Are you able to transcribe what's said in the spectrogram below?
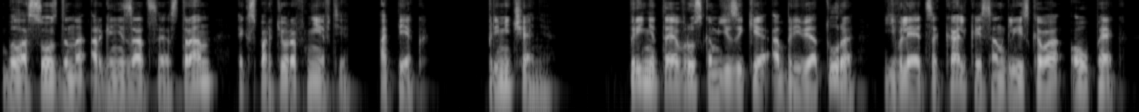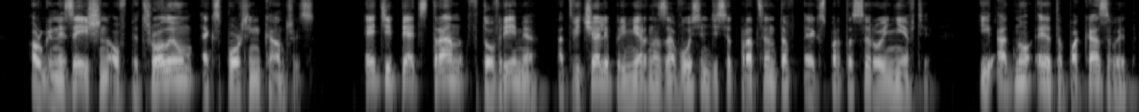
была создана Организация стран экспортеров нефти, ОПЕК. Примечание. Принятая в русском языке аббревиатура является калькой с английского OPEC – Organization of Petroleum Exporting Countries. Эти пять стран в то время отвечали примерно за 80% экспорта сырой нефти, и одно это показывает,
